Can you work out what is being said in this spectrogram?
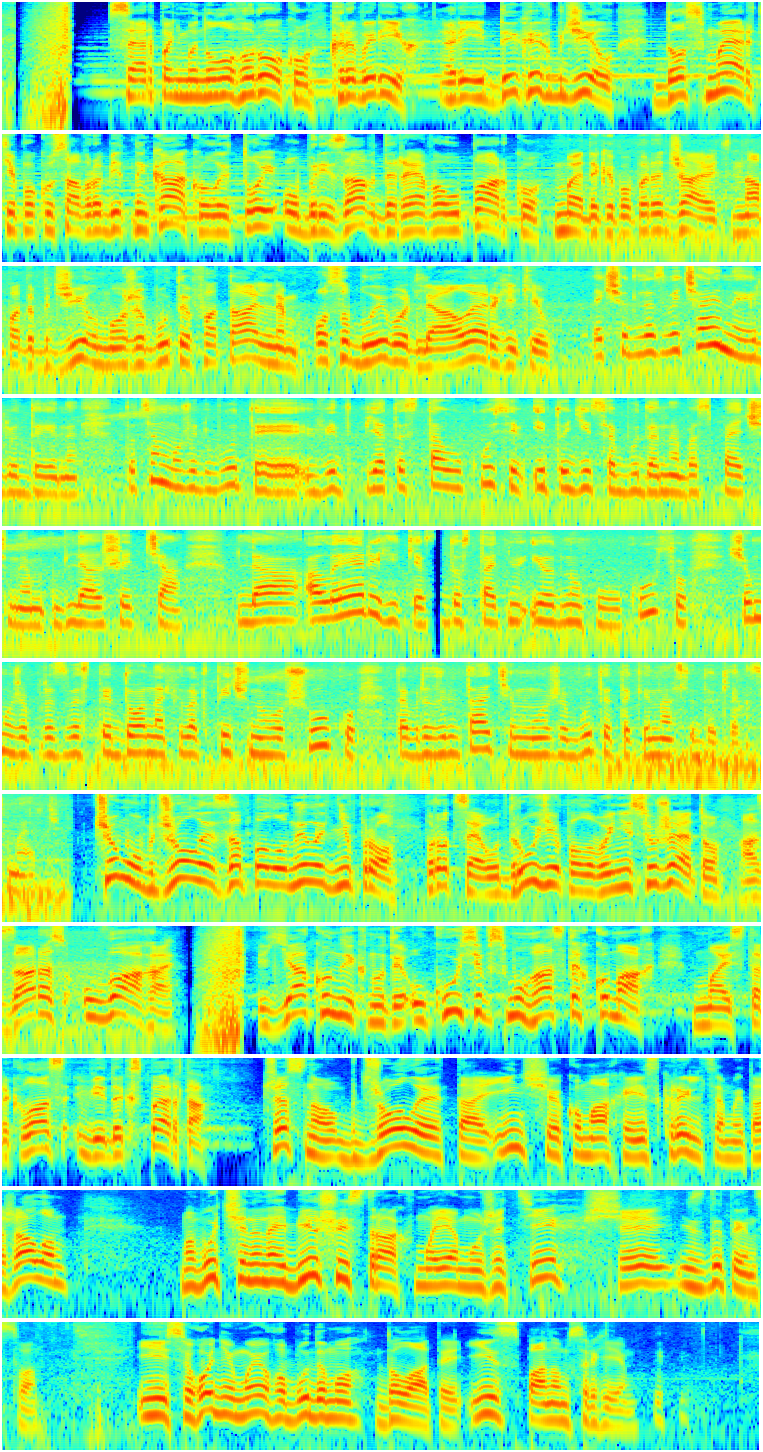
Серпень минулого року кривий ріг, рій диких бджіл до смерті покусав робітника, коли той обрізав дерева у парку. Медики попереджають, напад бджіл може бути фатальним, особливо для алергіків. Якщо для звичайної людини, то це можуть бути від 500 укусів, і тоді це буде небезпечним для життя. Для алергіків достатньо і одного укусу, що може призвести до анафілактичного шоку, та в результаті може бути такий наслідок, як смерть. Чому бджоли заполонили Дніпро? Про це у другій половині сюжету. А зараз увага! Як уникнути укусів смугастих комах? Майстер-клас від експерта. Чесно, бджоли та інші комахи із крильцями та жалом, мабуть, чи не найбільший страх в моєму житті ще із дитинства. І сьогодні ми його будемо долати із паном Сергієм.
